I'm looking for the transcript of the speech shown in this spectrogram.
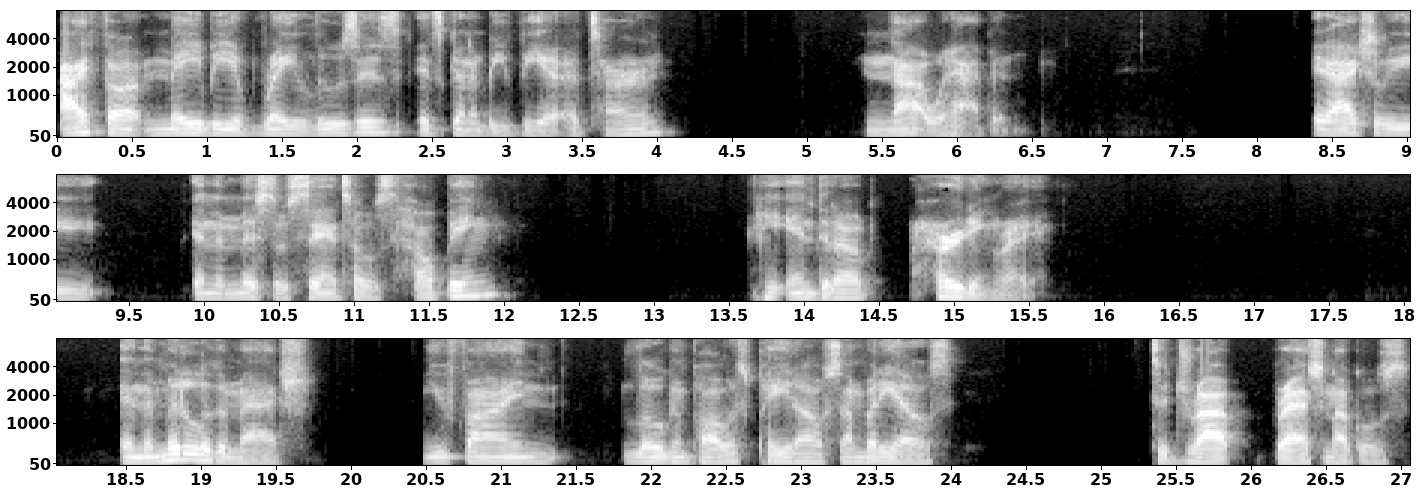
I thought maybe if Rey loses, it's gonna be via a turn. Not what happened. It actually, in the midst of Santos helping, he ended up hurting Rey. In the middle of the match, you find Logan Paul has paid off somebody else to drop Brass Knuckles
